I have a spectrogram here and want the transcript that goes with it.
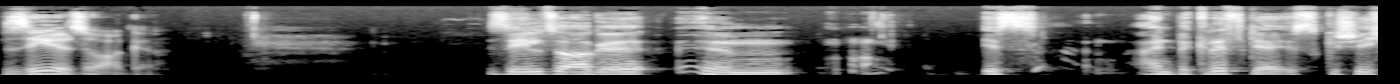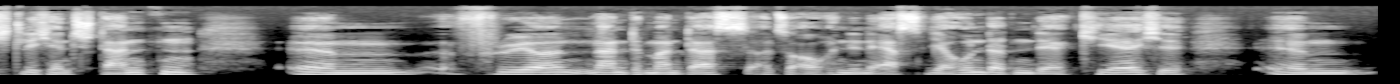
Seelsorge? Seelsorge ähm, ist ein Begriff, der ist geschichtlich entstanden. Ähm, früher nannte man das, also auch in den ersten Jahrhunderten der Kirche, ähm,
